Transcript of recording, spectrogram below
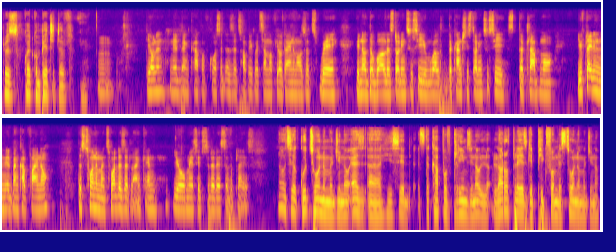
it was quite competitive. Hmm. Deolin Nedbank Cup, of course, it is a topic with some of your dynamos. It's where, you know, the world is starting to see, well, the country is starting to see the club more. You've played in the Nedbank Cup final. This tournament, what is it like? And your message to the rest of the players? No, it's a good tournament, you know. As uh, he said, it's the cup of dreams, you know. A lot of players get picked from this tournament, you know.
